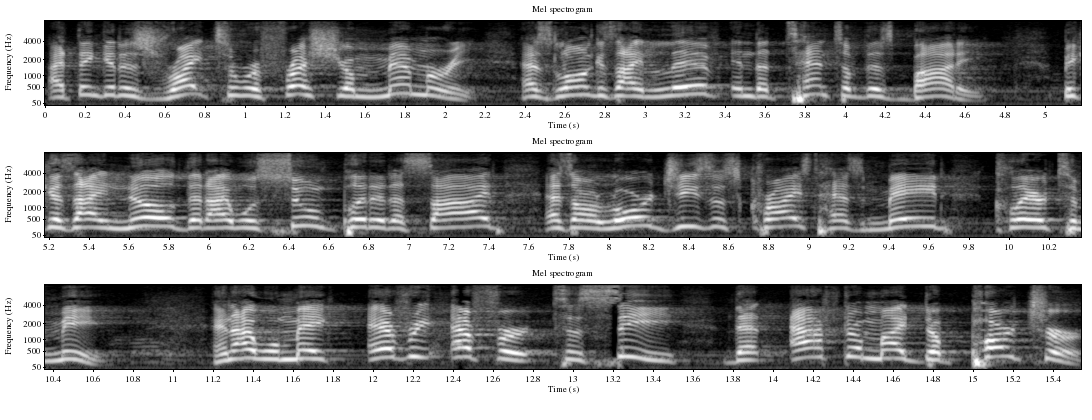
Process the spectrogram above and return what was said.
I think it is right to refresh your memory as long as I live in the tent of this body, because I know that I will soon put it aside, as our Lord Jesus Christ has made clear to me. And I will make every effort to see that after my departure,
